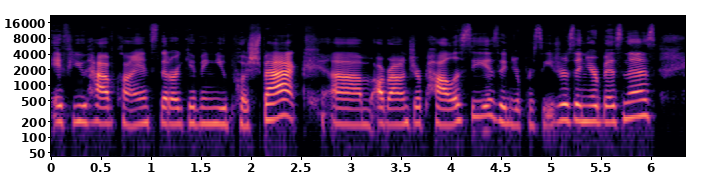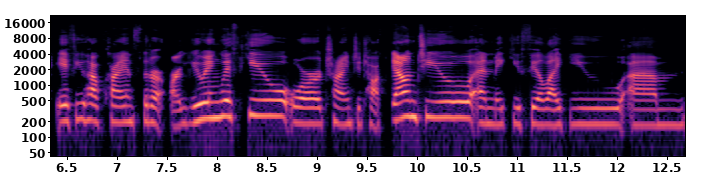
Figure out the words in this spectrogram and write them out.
if you have clients that are giving you pushback um, around your policies and your procedures in your business if you have clients that are arguing with you or trying to talk down to you and make you feel like you um,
